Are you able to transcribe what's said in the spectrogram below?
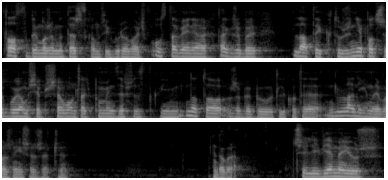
to sobie możemy też skonfigurować w ustawieniach, tak żeby dla tych, którzy nie potrzebują się przełączać pomiędzy wszystkim, no to żeby były tylko te dla nich najważniejsze rzeczy. Dobra, czyli wiemy już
